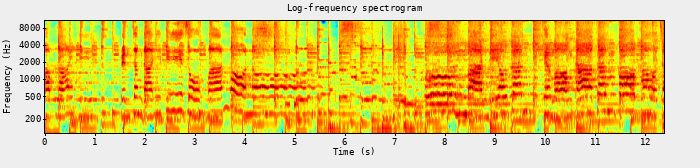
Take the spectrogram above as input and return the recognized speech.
าบหลายที เป็นจังใดพี่โศกหมานบ่อนอคนบ้านเดียวกัน แค่มองตากันก็เข้าใจ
